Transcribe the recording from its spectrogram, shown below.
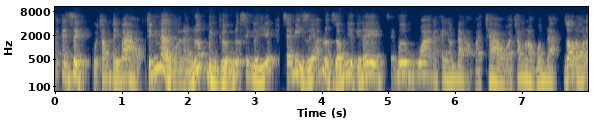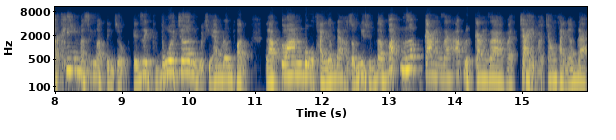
các cái dịch của trong tế bào chính là gọi là nước bình thường nước sinh lý ấy, sẽ bị dưới áp lực giống như cái đê sẽ bơm qua cái thành âm đạo và trào vào trong lòng âm đạo. Do đó là khi mà sinh hoạt tình dục cái dịch bôi trơn của chị em đơn thuần là toàn bộ thành âm đạo giống như chúng ta vắt nước căng ra áp lực căng ra và chảy vào trong thành âm đạo.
